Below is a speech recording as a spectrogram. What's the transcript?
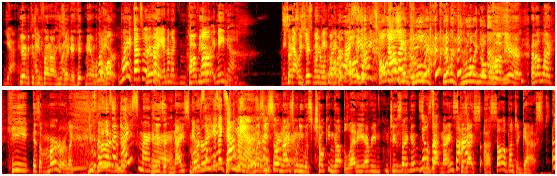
Yeah, Yeah, and because I- we find out he's right. like a hitman with right, a heart. Right, that's what. Yeah. Right, and I'm like, Javier. well, maybe. Yeah. Maybe sexy that was just hitman one with game. a heart. Right, All of right, them, all of told them you. were drooling. They were drooling over Javier, and I'm like, he is a murderer. Like you But guys. he's a are doing- nice murderer. He's a nice And he's a murderer. He's like He- Batman. Was he so nice when he was choking up Letty every two seconds? No, was but- that nice? but Because I, saw a bunch of gasps. I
